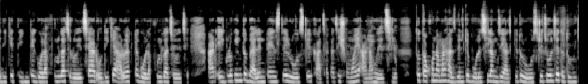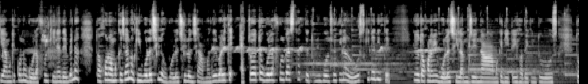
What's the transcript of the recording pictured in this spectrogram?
এদিকে তিনটে গোলাপ ফুল গাছ রয়েছে আর ওদিকে আরও একটা গোলাপ ফুল গাছ রয়েছে। আর এইগুলো কিন্তু ভ্যালেন্টাইন্স ডে রোজ ডের কাছাকাছি সময়ে আনা হয়েছিল। তো তখন আমার হাজব্যান্ডকে বলেছিলাম যে, আজকে তো রোজ ডে চলছে, তো তুমি কি আমাকে কোনো গোলাপ ফুল কিনে দেবে না? তখন আমাকে জানো কি বলেছিল? বলেছিল যে, আমাদের বাড়িতে এত এত গোলাপ ফুল গাছ থাকতে তুমি বলছো কি না রোজ কিনে দিতে? কিন্তু তখন আমি বলেছিলাম যে না আমাকে দিতেই হবে কিন্তু রোজ। তো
